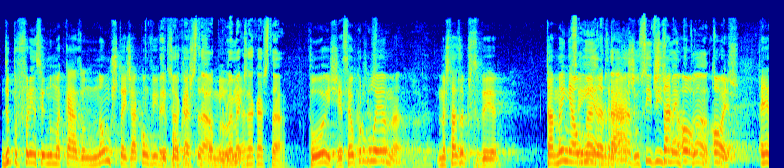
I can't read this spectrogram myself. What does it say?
de preferência numa casa onde não esteja a conviver com o resto da está. O família. problema é que já cá está. Pois, esse é o problema. Mas estás a perceber? Também há um Sim, é ano verdade, atrás. o civismo é oh, importante, olha, mas- é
